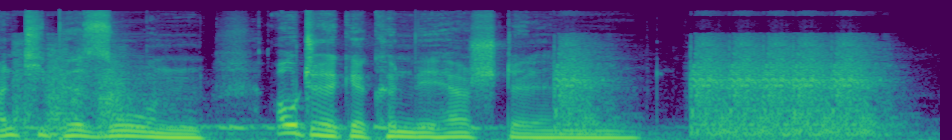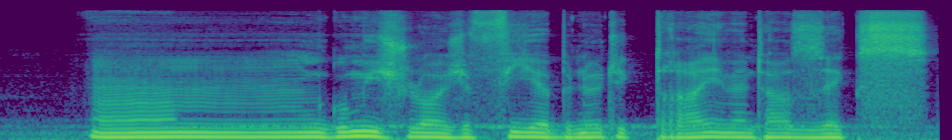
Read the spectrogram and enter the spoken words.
Antiperson. Autohacker können wir herstellen. Ähm, Gummischläuche 4, benötigt 3, Inventar 6.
